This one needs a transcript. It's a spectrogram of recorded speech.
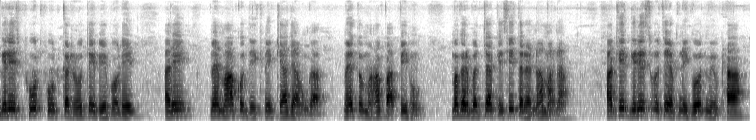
गिरीश फूट फूट कर रोते हुए बोले, अरे, मैं माँ को देखने क्या जाऊँगा? मैं तो महापापी हूँ। मगर बच्चा किसी तरह न माना। आखिर गिरीश उसे अपनी गोद में उठा,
